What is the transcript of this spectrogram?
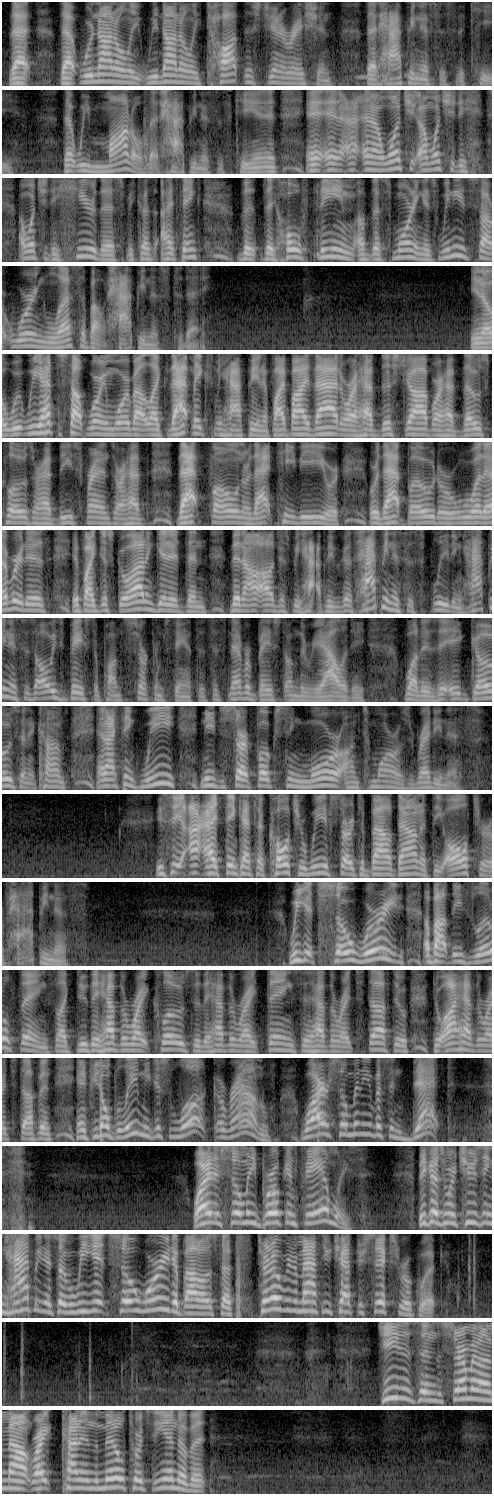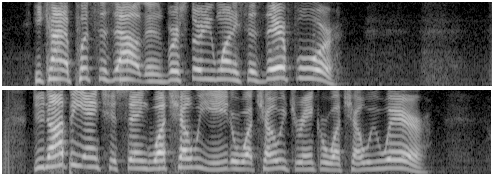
That, that we're not only, we not only taught this generation that happiness is the key, that we model that happiness is key. And, and, and, I, and I, want you, I, want you to, I want you to hear this because I think the, the whole theme of this morning is we need to start worrying less about happiness today. You know, we, we have to stop worrying more about, like, that makes me happy. And if I buy that, or I have this job, or I have those clothes, or I have these friends, or I have that phone, or that TV, or, or that boat, or whatever it is, if I just go out and get it, then, then I'll, I'll just be happy. Because happiness is fleeting. Happiness is always based upon circumstances, it's never based on the reality. What is it? It goes and it comes. And I think we need to start focusing more on tomorrow's readiness. You see, I, I think as a culture, we have started to bow down at the altar of happiness. We get so worried about these little things like do they have the right clothes? Do they have the right things? Do they have the right stuff? Do, do I have the right stuff? And, and if you don't believe me, just look around. Why are so many of us in debt? Why are there so many broken families? Because we're choosing happiness over. We get so worried about all this stuff. Turn over to Matthew chapter 6 real quick. Jesus in the Sermon on the Mount, right kind of in the middle towards the end of it, he kind of puts this out in verse 31. He says, Therefore, do not be anxious, saying, What shall we eat, or what shall we drink, or what shall we wear?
